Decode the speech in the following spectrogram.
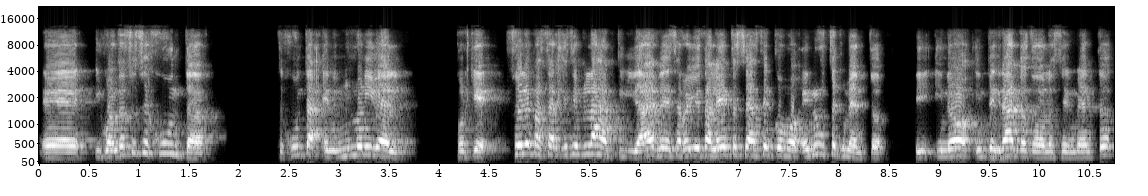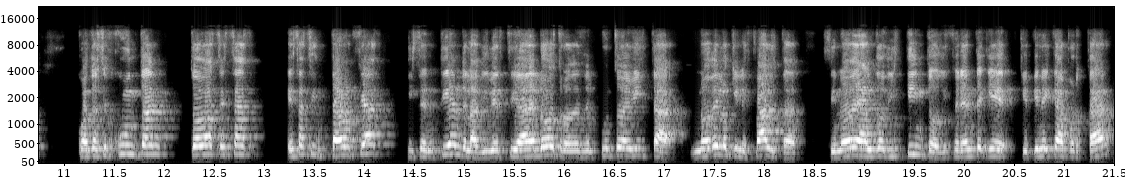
Eh, y cuando eso se junta, se junta en el mismo nivel porque suele pasar que siempre las actividades de desarrollo de talento se hacen como en un segmento y, y no integrando todos los segmentos. Cuando se juntan todas estas, estas instancias y se entiende la diversidad del otro desde el punto de vista no de lo que le falta, sino de algo distinto, diferente que, que tiene que aportar,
